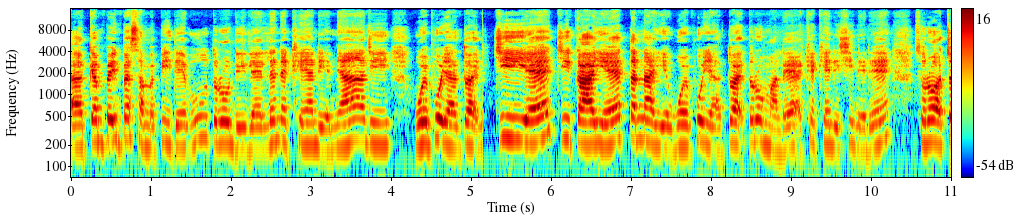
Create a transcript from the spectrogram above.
အဲ campaign ပတ်စံမပြည့်သေးဘူး။သူတို့ဒီလည်းလက်နက်ခဲယမ်းတွေအများကြီးဝယ်ဖို့ရန်အတွက်ကြီးရဲကြီးကာရဲတနတ်ရဲဝယ်ဖို့ရန်အတွက်သူတို့မှလည်းအခက်ခဲတွေရှိနေတယ်။ဆိုတော့ကျ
